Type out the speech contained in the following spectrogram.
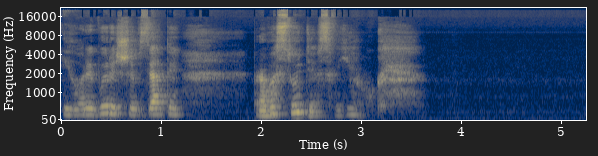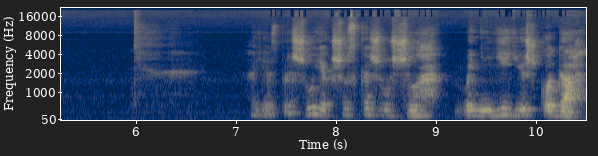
Ігор і вирішив взяти правосуддя в свої руки. А я збрешу, якщо скажу, що мені її шкода.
